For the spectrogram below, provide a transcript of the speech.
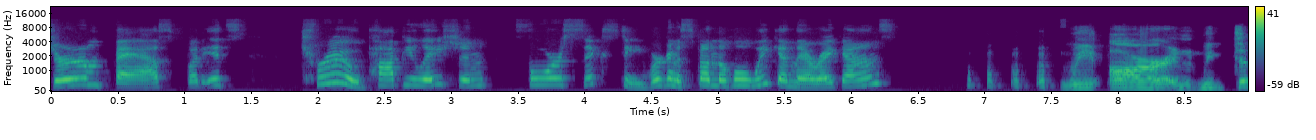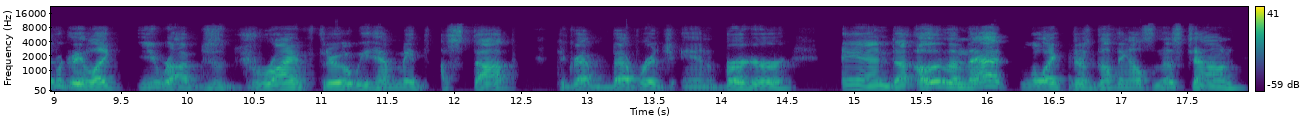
Germfask, but it's true. Population 460. We're going to spend the whole weekend there, right, Gons? we are, and we typically, like you, Rob, just drive through. We haven't made a stop to grab a beverage and a burger. And uh, other than that, we're like, there's nothing else in this town.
